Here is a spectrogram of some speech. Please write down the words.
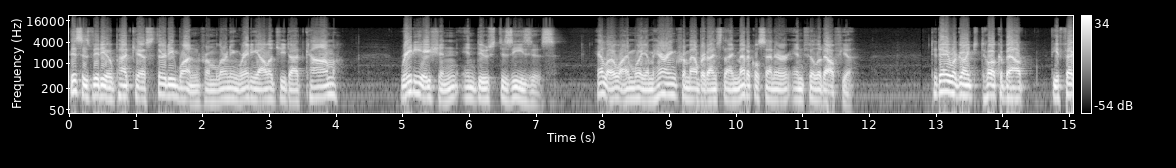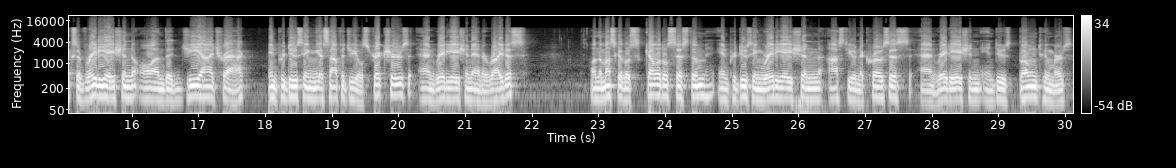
This is video podcast 31 from learningradiology.com Radiation Induced Diseases. Hello, I'm William Herring from Albert Einstein Medical Center in Philadelphia. Today we're going to talk about the effects of radiation on the GI tract in producing esophageal strictures and radiation enteritis on the musculoskeletal system in producing radiation osteonecrosis and radiation induced bone tumors,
